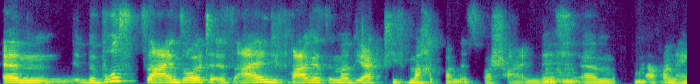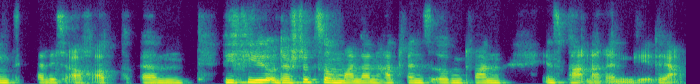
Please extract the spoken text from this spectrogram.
ähm, Bewusstsein sollte es allen. Die Frage ist immer, wie aktiv macht man es wahrscheinlich. Mhm. Ähm, davon hängt sicherlich auch ab, ähm, wie viel Unterstützung man dann hat, wenn es irgendwann ins Partnerrennen geht. Ja.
